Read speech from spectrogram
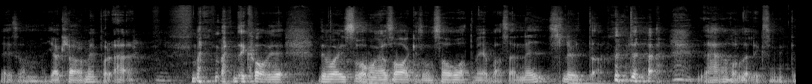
liksom, jag klarar mig på det här. Mm. Men det, kom ju, det var ju så många saker som sa åt mig. Jag bara så här, nej, sluta. Det här, det här håller liksom inte.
